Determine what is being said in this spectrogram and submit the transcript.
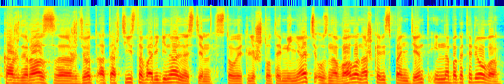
каждый раз э, ждет от артистов оригинальности. Стоит ли что-то менять, узнавала наш корреспондент Инна Богатырева.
